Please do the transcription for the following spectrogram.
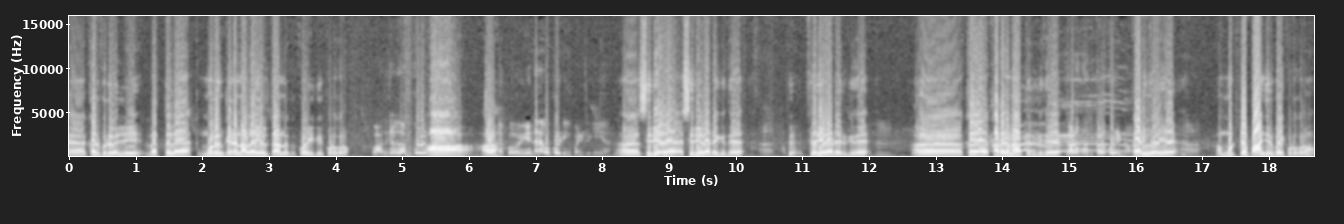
அஹ், கற்பூரவல்லி வெத்தலை முருங்கீரை நல்லா ஹெல்த்தான கோழிக்கு கொடுக்குறோம். சிறிய சிறிய வடை இருக்குது. பெரிய வடை இருக்குது. க கடகநாத்து இருக்குது. கருங்கோழி. முட்டை பாஞ்சு ரூபாய்க்கு கொடுக்குறோம்.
